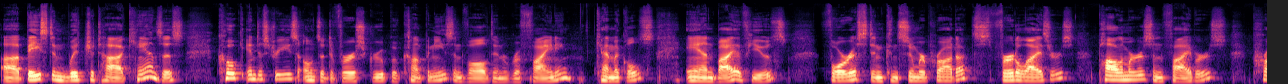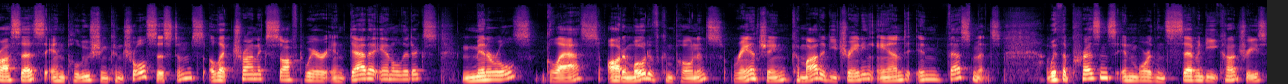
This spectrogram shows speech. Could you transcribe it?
Uh, based in Wichita, Kansas, Koch Industries owns a diverse group of companies involved in refining, chemicals, and biofuels forest and consumer products, fertilizers, polymers and fibers, process and pollution control systems, electronic software and data analytics, minerals, glass, automotive components, ranching, commodity trading, and investments. With a presence in more than 70 countries,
